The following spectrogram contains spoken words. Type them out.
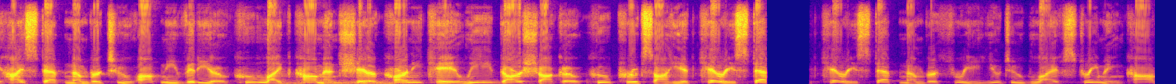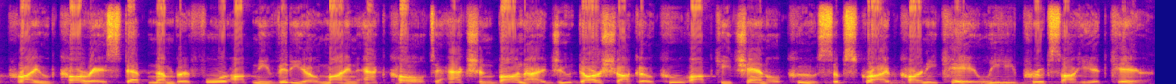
High step number 2 Opni video. Who like comment share. Karni K Lee Darshako. Ku Prutsahiat carry step carry step number 3 YouTube live streaming. Ka prayug kare step number 4 Opni video. Mine act call to action banai ju darshako. Who opki channel? Who subscribe? Karni K Lee Prutsahiat care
